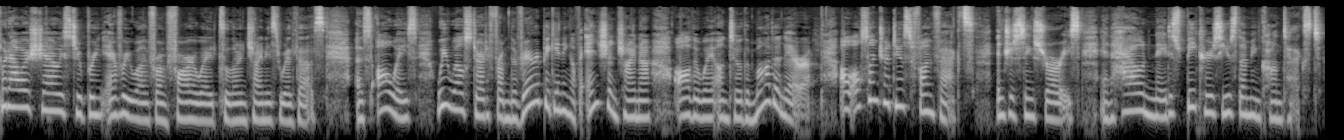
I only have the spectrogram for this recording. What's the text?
But our show is to bring everyone from far away to learn Chinese with us. As always, we will start from the very beginning of ancient China all the way until the modern era. I'll also introduce fun facts interesting stories, and how native speakers use them in context.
